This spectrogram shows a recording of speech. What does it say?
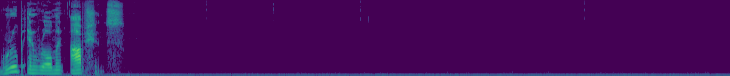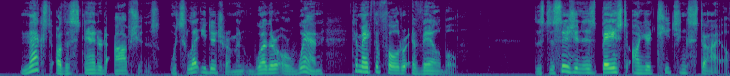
group enrollment options. Next are the standard options, which let you determine whether or when to make the folder available. This decision is based on your teaching style.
